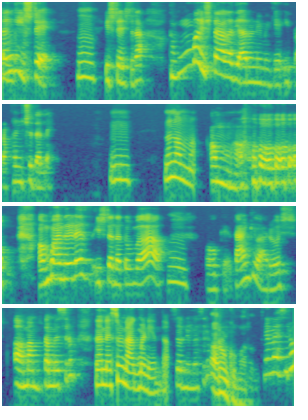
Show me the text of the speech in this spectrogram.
ತಂಗಿ ಇಷ್ಟೇ. ಹ್ಮ್. ಇಷ್ಟೇ ಇಷ್ಟದ? ತುಂಬಾ ಇಷ್ಟ ಆಗೋದು ಯಾರು ನಿಮಗೆ ಈ ಪ್ರಪಂಚದಲ್ಲೇ? ಹ್ಮ್. ನನ್ನಮ್ಮ. ಅಮ್ಮ. ಅಮ್ಮ ಅಂದ್ರೆ ಇಷ್ಟನಾ ತುಂಬಾ? Okay thank you Arosh ma'am ತಮ್ಮ ಹೆಸರು? ನನ್ನ ಹೆಸರು ನಾಗಮಣಿ ಅಂತ. ಸರ್ ನಿಮ್ಮ ಹೆಸರು? ಅರುಣ್ ಕುಮಾರ್ ಅಂತ. ನಿಮ್ಮ ಹೆಸರು?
